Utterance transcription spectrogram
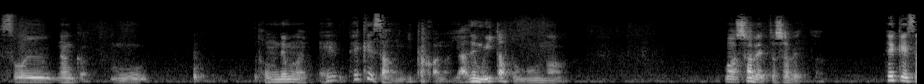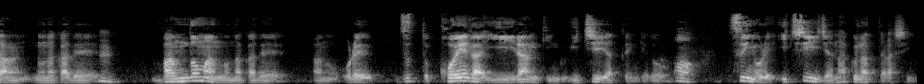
そういうなんかもう、とんでもない。え、ペケさんいたかな？いや、でもいたと思うな。まあ喋った喋った。ペケさんの中で、うん。バンドマンの中で、あの、俺、ずっと声がいいランキング1位やってんけど、あついに俺1位じゃなくなったらしい。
